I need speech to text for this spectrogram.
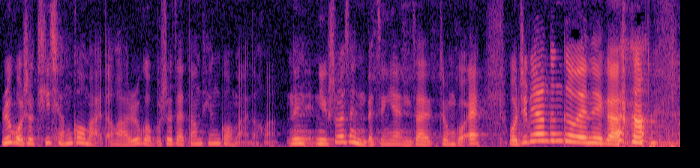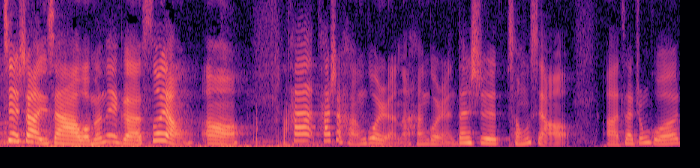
如果是提前购买的话，如果不是在当天购买的话，那你你说一下你的经验，你在中国？哎，我这边跟各位那个 介绍一下，我们那个缩阳啊、他他是韩国人呢、韩国人，但是从小啊、在中国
